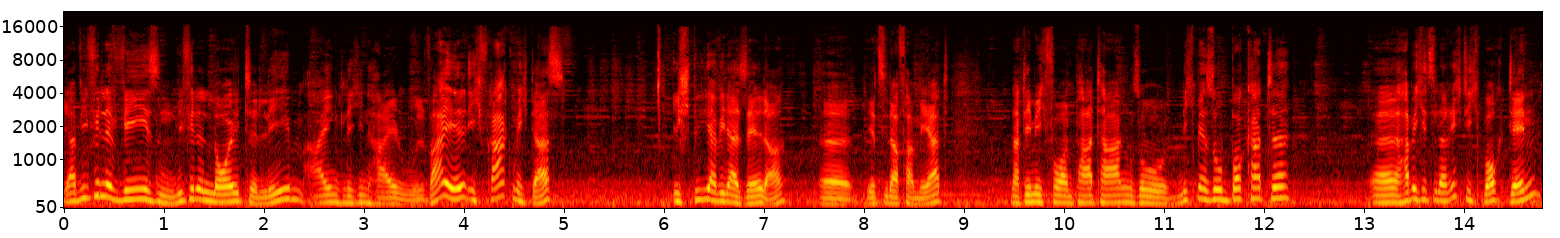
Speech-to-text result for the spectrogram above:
Ja, wie viele Wesen, wie viele Leute leben eigentlich in Hyrule? Weil, ich frage mich das, ich spiele ja wieder Zelda, äh, jetzt wieder vermehrt. Nachdem ich vor ein paar Tagen so nicht mehr so Bock hatte, äh, habe ich jetzt wieder richtig Bock, denn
